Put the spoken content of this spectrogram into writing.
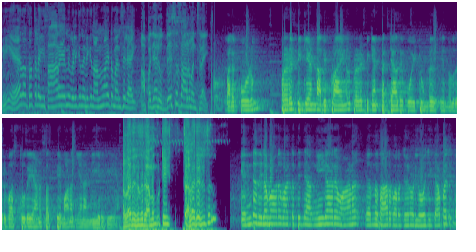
നീ ഏതർത്ഥത്തിലെ ഈ സാറേ എന്ന് വിളിക്കുന്നത് എനിക്ക് നന്നായിട്ട് മനസ്സിലായി. അപ്പൊ ഞാൻ ഉദ്ദേശിച്ച സാറ് മനസ്സിലായി. പലപ്പോഴും പ്രകടിപ്പിക്കേണ്ട അഭിപ്രായങ്ങൾ പ്രകടിപ്പിക്കാൻ പറ്റാതെ പോയിട്ടുണ്ട് എന്നുള്ളതൊരു വസ്തുതയാണ് സത്യമാണ്. അത് ഞാൻ അംഗീകരിക്കുകയാണ്. തളരരുത് രാമൻകുട്ടി തളരരുത്. എന്റെ നിലപാട് മാറ്റത്തിന്റെ അംഗീകാരമാണ് എന്ന് സാറ് പറഞ്ഞതിനോട് യോജിക്കാൻ പറ്റില്ല.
